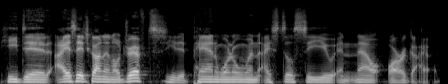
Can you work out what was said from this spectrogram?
he did Ice Age Continental Drift, he did Pan Wonder Woman, I Still See You, and now Argylle.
